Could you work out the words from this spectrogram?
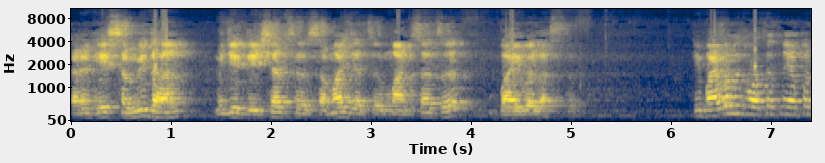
कारण हे संविधान म्हणजे देशाचं समाजाचं माणसाचं बायबल असतं. ते बायबलच वाचत नाही आपण.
